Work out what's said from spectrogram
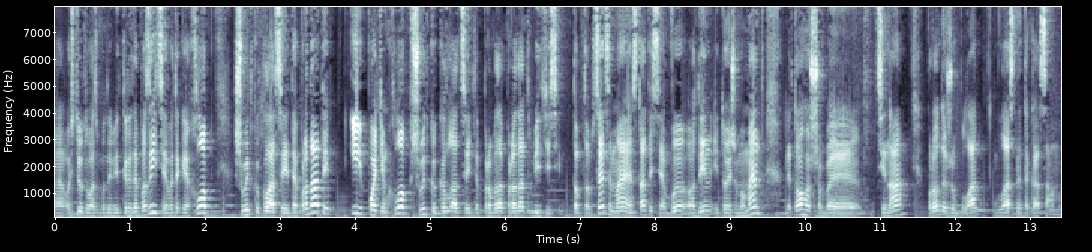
Е, Ось тут у вас буде відкрита позиція, ви таке хлоп, швидко клацаєте продати, і потім хлоп, швидко клацаєте продати BTC. Тобто все це має статися в один і той же момент для того, щоб ціна продажу була власне така сама.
